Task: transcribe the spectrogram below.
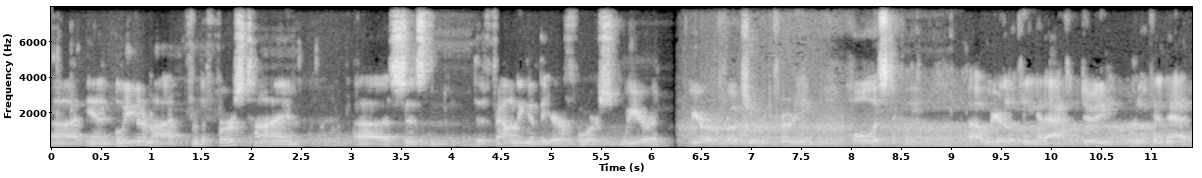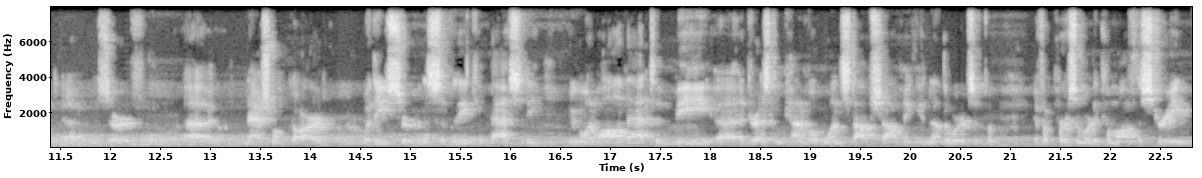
Uh, and believe it or not, for the first time uh, since the, the, founding of the Air Force, we are we are approaching recruiting holistically. Uh, we are looking at active duty. We're looking at uh, reserve, uh, National Guard. Whether you serve in a civilian capacity, we want all that to be uh, addressed in kind of a one-stop shopping. In other words, if a, if a person were to come off the street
